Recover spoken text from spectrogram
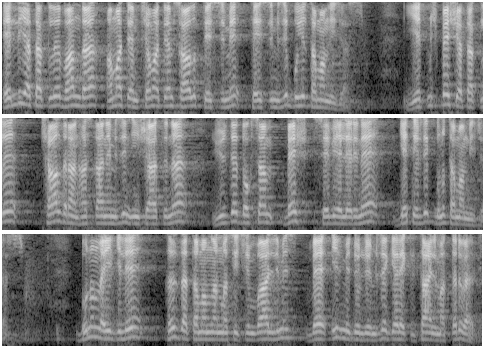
50 yataklı Van'da Amatem Çamatem sağlık tesisimi, tesisimizi bu yıl tamamlayacağız. 75 yataklı Çaldıran Hastanemizin inşaatına yüzde 95 seviyelerine getirdik. Bunu tamamlayacağız. Bununla ilgili hızla tamamlanması için valimiz ve il müdürlüğümüze gerekli talimatları verdik.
